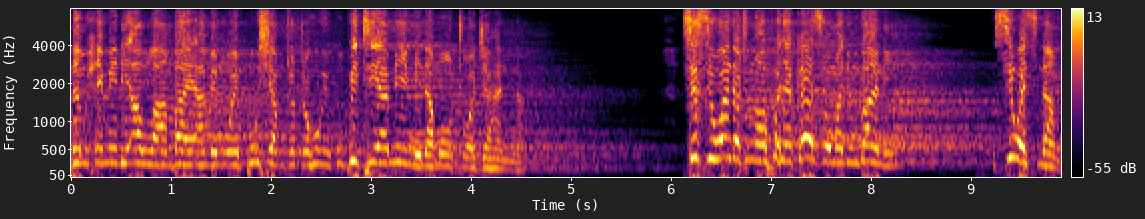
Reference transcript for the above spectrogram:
namhimidi allah ambaye amemwepusha mtoto huyu kupitia mimi na moto wa jahannam. Sisi huenda tunawafanya kazi wa majumbani si waislamu.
